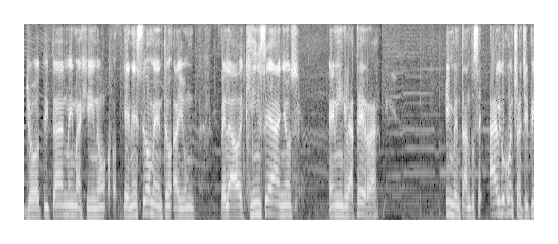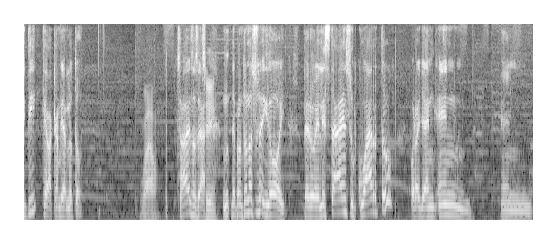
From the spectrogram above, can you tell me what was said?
Yo, Titán, me imagino que en este momento hay un pelado de 15 años en Inglaterra inventándose algo con ChatGPT que va a cambiarlo todo. Wow. ¿Sabes? O sea, Sí. de pronto no ha sucedido hoy, pero él está en su cuarto, por allá en, en, en,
